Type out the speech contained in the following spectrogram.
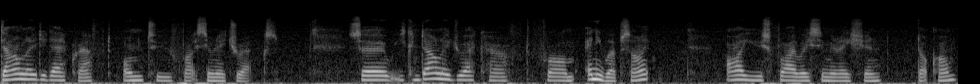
downloaded aircraft onto Flight Simulator X. So you can download your aircraft from any website. I use flyawaysimulation.com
